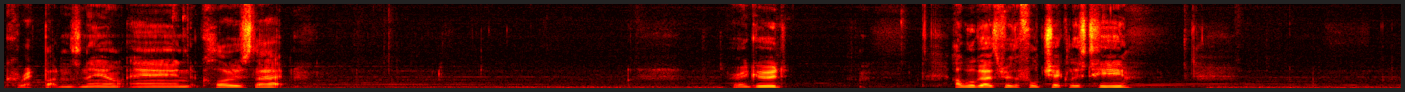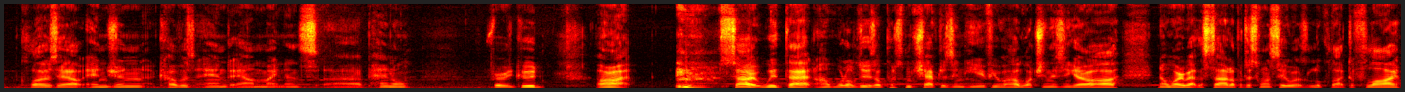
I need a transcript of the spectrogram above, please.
correct buttons now and close that. Very good. I will go through the full checklist here. Close our engine covers and our maintenance uh, panel. Very good. All right. so with that, uh, what I'll do is I'll put some chapters in here. If you are watching this and you go, oh, not worry about the startup, I just want to see what it looks like to fly,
